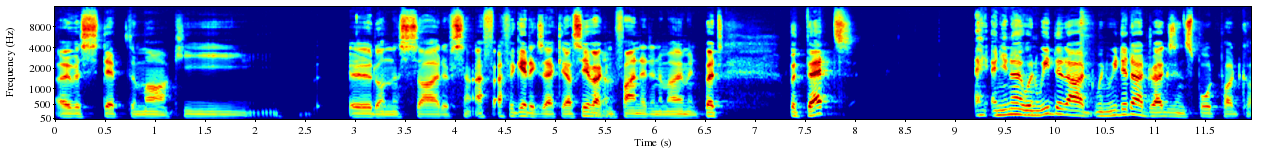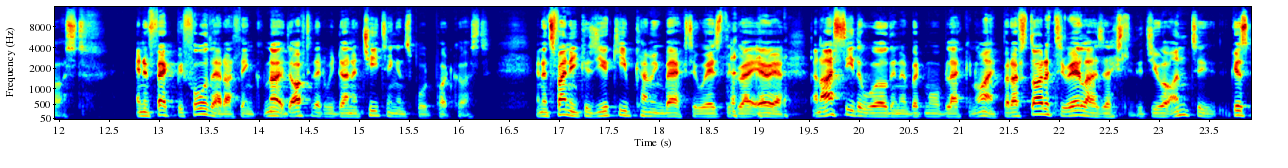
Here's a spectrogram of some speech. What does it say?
overstep the mark. He erred on the side of some. I, f- I forget exactly. I'll see if I can find it in a moment. But but that and, and, you know when we did our when we did our drugs in sport podcast, and in fact before that I think no after that we'd done a cheating in sport podcast. And it's funny because you keep coming back to where's the gray area, and I see the world in a bit more black and white. But I've started to realize actually that you are onto because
